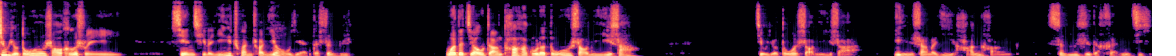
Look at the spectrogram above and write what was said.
就有多少河水掀起了一串串耀眼的生日。我的脚掌踏过了多少泥沙，就有多少泥沙印上了一行行生日的痕迹。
